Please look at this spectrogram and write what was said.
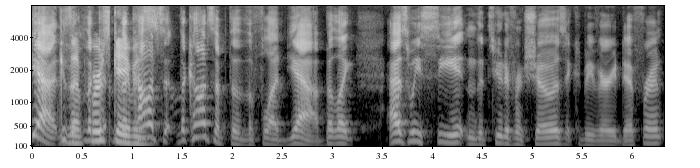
yeah 'Cause the, that first the, game the is- concept, the concept of the flood yeah but like as we see it in the two different shows it could be very different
